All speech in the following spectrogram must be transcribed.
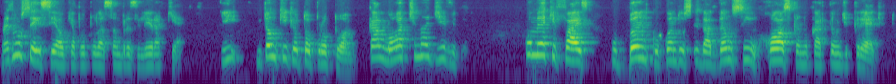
mas não sei se é o que a população brasileira quer. E então o que, que eu estou propondo? Calote na dívida. Como é que faz o banco quando o cidadão se enrosca no cartão de crédito?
